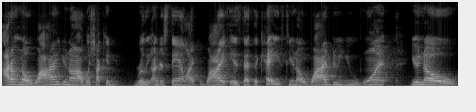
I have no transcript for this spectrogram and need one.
I don't know why, you know, I wish I could really understand like why is that the case? You know, why do you want, you know,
